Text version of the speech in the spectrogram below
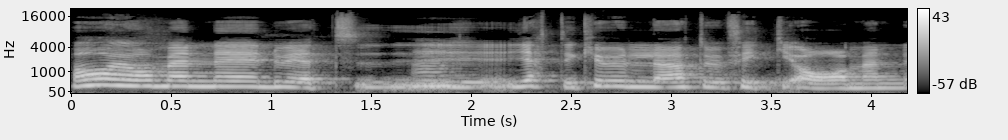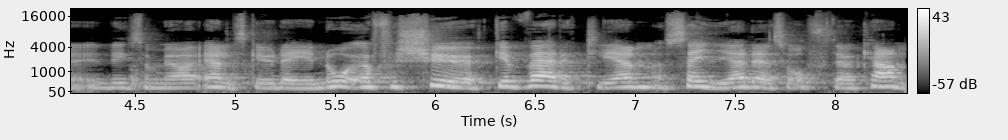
Ja, ja, men eh, du vet, eh, jättekul att du fick A, men liksom, jag älskar ju dig ändå. Jag försöker verkligen säga det så ofta jag kan.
